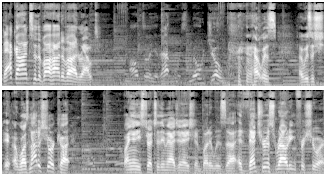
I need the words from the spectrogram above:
back onto the Baja Divide route. I'll tell you, that was no joke. that was that was a sh- it was not a shortcut by any stretch of the imagination, but it was uh, adventurous routing for sure.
